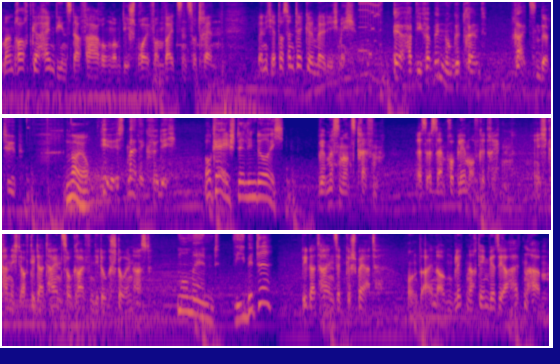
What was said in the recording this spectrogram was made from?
Man braucht Geheimdiensterfahrung, um die Spreu vom Weizen zu trennen. Wenn ich etwas entdecke, melde ich mich. Er hat die Verbindung getrennt. Reizender Typ. Naja. Hier ist Malek für dich. Okay, stell ihn durch. Wir müssen uns treffen. Es ist ein Problem aufgetreten. Ich kann nicht auf die Dateien zugreifen, die du gestohlen hast. Moment, wie bitte? Die Dateien sind gesperrt. Und einen Augenblick, nachdem wir sie erhalten haben,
